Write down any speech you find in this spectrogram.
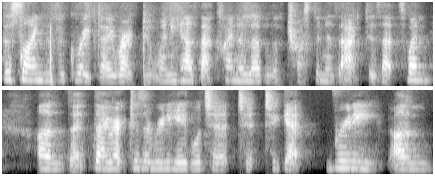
the sign of a great director when he has that kind of level of trust in his actors that's when um the directors are really able to to to get really um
